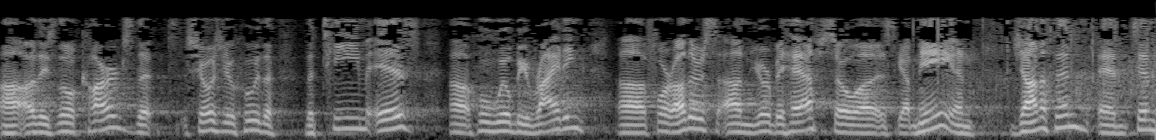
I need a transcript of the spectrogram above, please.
uh, are these little cards that shows you who the, the team is, uh, who will be riding uh, for others on your behalf. So uh, it's got me and Jonathan and Tim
